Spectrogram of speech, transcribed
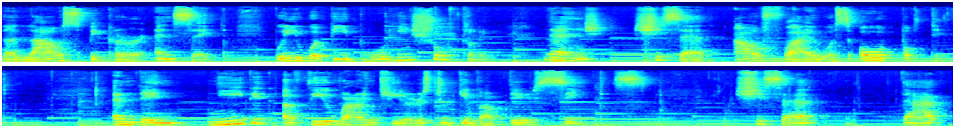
the loudspeaker and said, We will be boarding shortly. Then she said our flight was all booked and they needed a few volunteers to give up their seats. She said that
